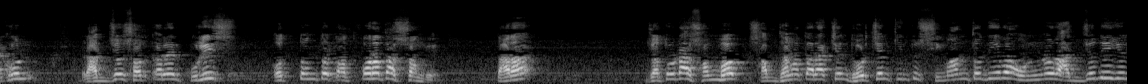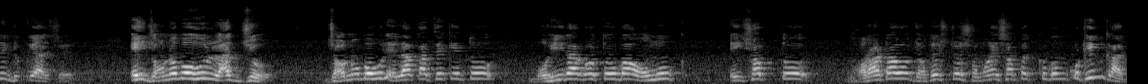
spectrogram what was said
এখন রাজ্য সরকারের পুলিশ অত্যন্ত তৎপরতার সঙ্গে, তারা যতটা সম্ভব সাবধানতা রাখছেন, ধরছেন, কিন্তু সীমান্ত দিয়ে বা অন্য রাজ্য দিয়ে যদি ঢুকে আসে, এই জনবহুল রাজ্য, জনবহুল এলাকা থেকে তো বহিরাগত বা অমুক, এইসব তো ধরাটাও যথেষ্ট সময় সাপেক্ষ এবং কঠিন কাজ।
